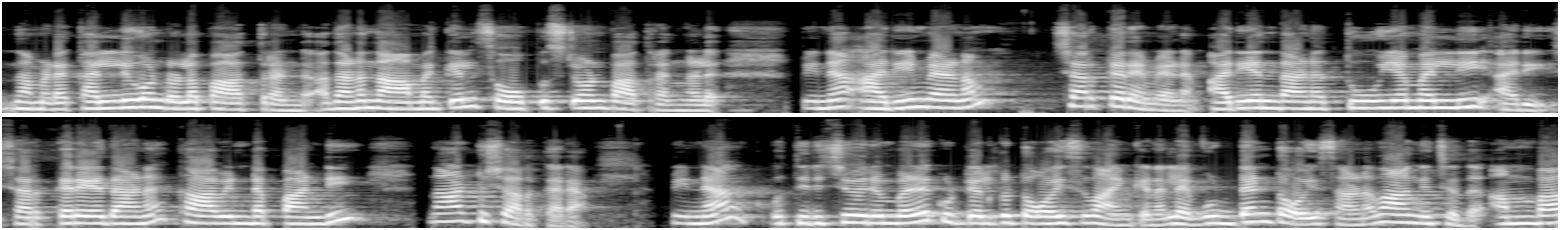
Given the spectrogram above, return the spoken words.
നമ്മുടെ കല്ലുകൊണ്ടുള്ള പാത്രമുണ്ട്. അതാണ് നാമക്കൽ സോപ്പ് സ്റ്റോൺ പാത്രങ്ങൾ പിന്നെ അരിയും വേണം ശർക്കരയും വേണം. അരി എന്താണ്? തൂയമല്ലി അരി. ശർക്കര ഏതാണ്? കാവിണ്ടപ്പാണ്ടി നാട്ടു ശർക്കര പിന്നെ തിരിച്ചു വരുമ്പോൾ കുട്ടികൾക്ക് ടോയ്സ് വാങ്ങിക്കണം അല്ലെ? വുഡൻ ടോയ്സ് ആണ് വാങ്ങിച്ചത്. അമ്പാ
